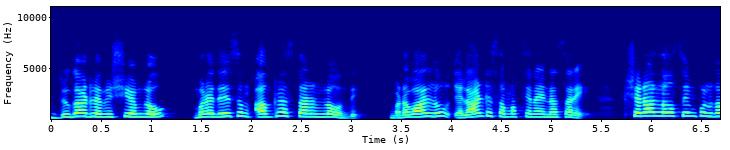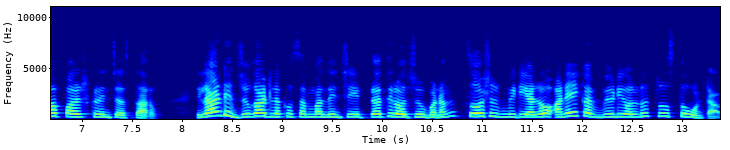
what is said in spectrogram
జుగాడ్ల విషయంలో మన దేశం అగ్రస్థానంలో ఉంది. మన వాళ్ళు ఎలాంటి సమస్యనైనా సరే క్షణాల్లో సింపుల్గా పరిష్కరించేస్తారు. ఇలాంటి జుగాడ్లకు సంబంధించి ప్రతిరోజు మనం సోషల్ మీడియాలో అనేక వీడియోలను చూస్తూ ఉంటాం.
